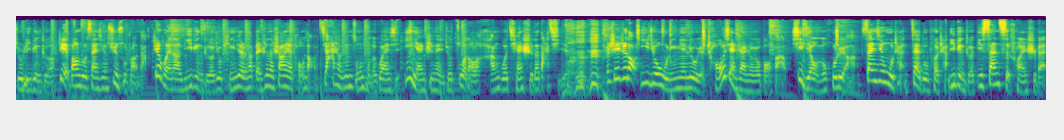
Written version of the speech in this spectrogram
就是李秉哲，这也帮助三星迅速壮大。这回呢，李秉哲就凭借着他本身的商业头脑，加上跟总统的关系，一年之内就做到了韩国前十的大企业。可谁知道，一九五零年六月，朝鲜战争又爆发了，细节我们忽略啊。三星物产再度破产，李秉哲第三次创业失败。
